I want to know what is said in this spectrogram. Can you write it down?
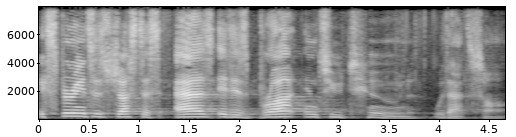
experiences justice as it is brought into tune with that song.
